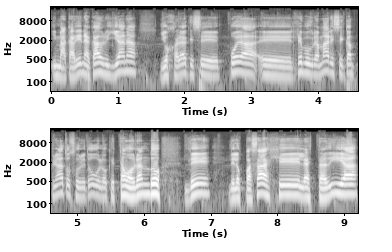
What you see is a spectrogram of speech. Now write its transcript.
y Macarena Cabrillana y ojalá que se pueda eh, reprogramar ese campeonato, sobre todo lo que estamos hablando de, los pasajes, la estadía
